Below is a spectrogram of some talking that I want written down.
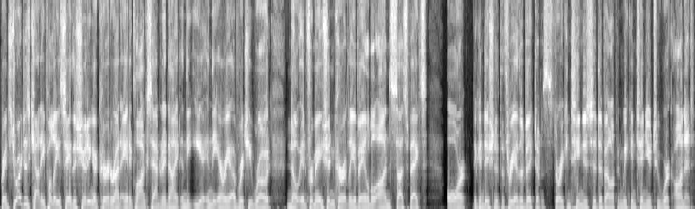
Prince George's County Police say the shooting occurred around 8 o'clock Saturday night in the, in the area of Ritchie Road. No information currently available on suspects or the condition of the three other victims. The story continues to develop and we continue to work on it.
